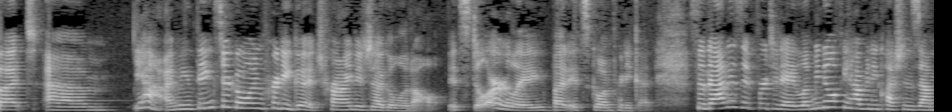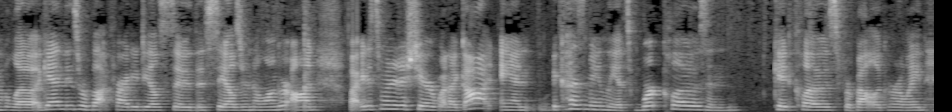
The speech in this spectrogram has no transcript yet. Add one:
But um, yeah, I mean, things are going pretty good trying to juggle it all. It's still early, but it's going pretty good. So that is it for today. Let me know if you have any questions down below. Again, these were Black Friday deals, so the sales are no longer on, but I just wanted to share what I got. And because mainly it's work clothes and kid clothes for Bella Girling.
